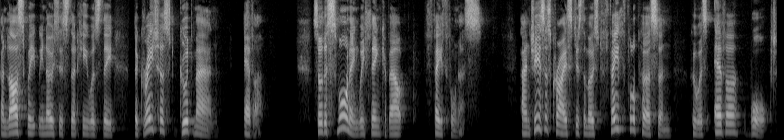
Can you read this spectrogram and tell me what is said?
And last week we noticed that he was the, the greatest good man ever. So this morning we think about faithfulness. And Jesus Christ is the most faithful person who has ever walked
